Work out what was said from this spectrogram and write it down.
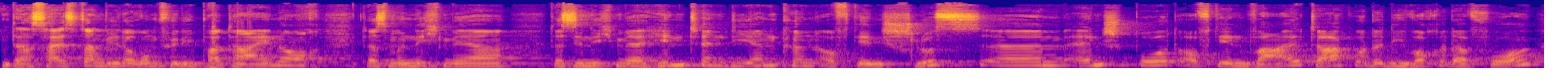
das heißt dann wiederum für die Parteien auch, dass man nicht mehr, dass sie nicht mehr hintendieren können auf den Schlussendspurt, ähm, auf den Wahltag oder die Woche davor,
